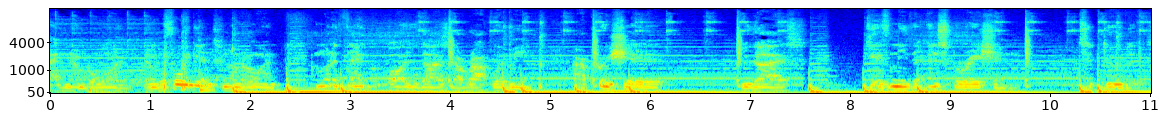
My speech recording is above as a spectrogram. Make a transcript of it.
at number one. And before we get into number one, I want to thank all you guys that rock with me. I appreciate it. You guys give me the inspiration to do this.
